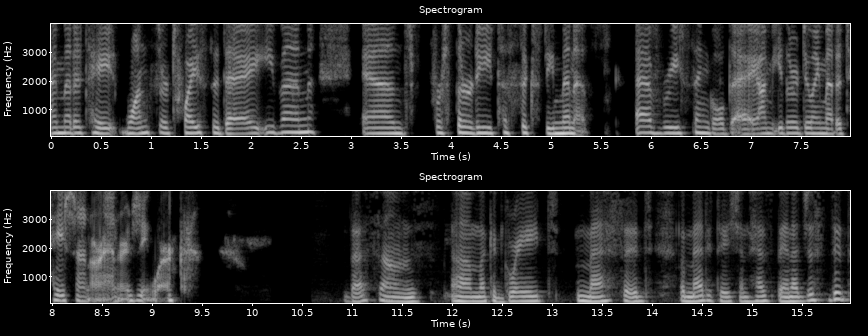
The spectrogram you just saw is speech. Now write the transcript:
i meditate once or twice a day even and for 30 to 60 minutes every single day. I'm either doing meditation or energy work. That sounds um, like a great method, but meditation has been. I just did,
